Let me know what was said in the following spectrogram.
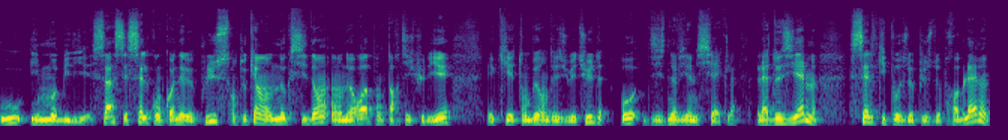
ou immobiliers. Ça, c'est celle qu'on connaît le plus, en tout cas en Occident, en Europe en particulier, et qui est tombée en désuétude au 19e siècle. La deuxième, celle qui pose le plus de problèmes,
